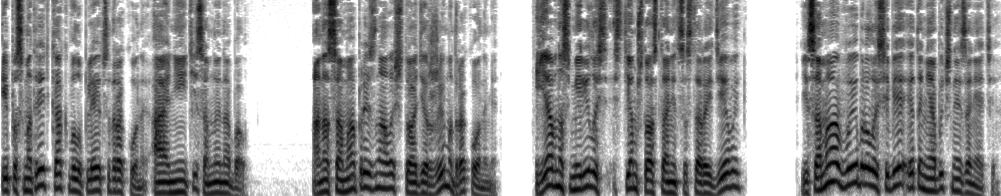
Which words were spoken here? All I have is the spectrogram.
и посмотреть, как вылупляются драконы, а не идти со мной на бал. Она сама призналась, что одержима драконами, явно смирилась с тем, что останется старой девой, и сама выбрала себе это необычное занятие.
